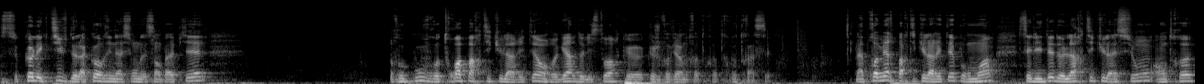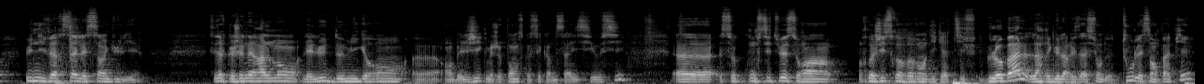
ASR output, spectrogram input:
ce collectif de la coordination des sans-papiers recouvre trois particularités en regard de l'histoire que, je reviens de retracer. La première particularité pour moi, c'est l'idée de l'articulation entre universel et singulier. C'est-à-dire que généralement, les luttes de migrants euh, en Belgique, mais je pense que c'est comme ça ici aussi, euh, se constituaient sur un registre revendicatif global, la régularisation de tous les sans-papiers,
